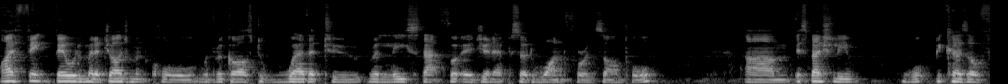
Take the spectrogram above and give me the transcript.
I think they would have made a judgment call with regards to whether to release that footage in episode one, for example, um, especially because of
